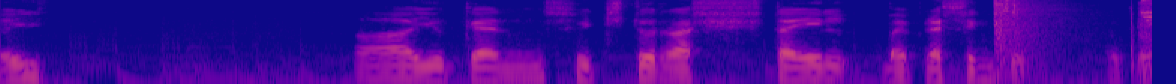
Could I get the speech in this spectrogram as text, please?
Hey. Uh, you can switch to rush style by pressing 2. Okay.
